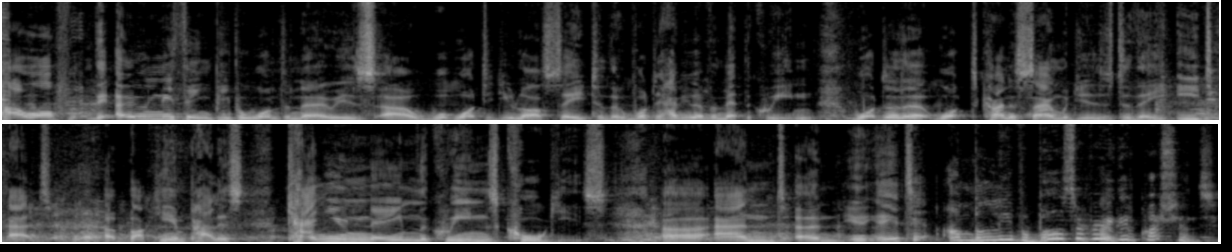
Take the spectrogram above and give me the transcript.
how often. The only thing people want to know is uh, what, what, did you last say to them? What, have you ever met the Queen? What, the, what kind of sandwiches do they eat at, Buckingham Palace? Can you name the Queen's corgis? Uh, and, and it's unbelievable. Those are very good questions.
